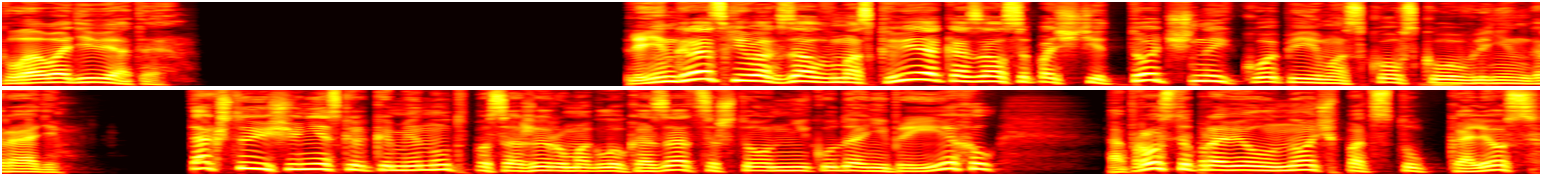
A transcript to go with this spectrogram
Глава 9. Ленинградский вокзал в Москве оказался почти точной копией московского в Ленинграде. Так что еще несколько минут пассажиру могло казаться, что он никуда не приехал, а просто провел ночь под стук колес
